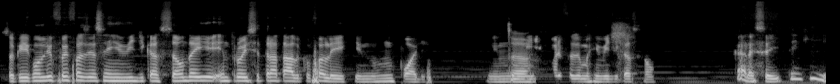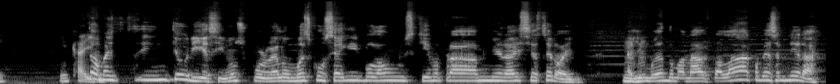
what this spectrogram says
Só que quando ele foi fazer essa reivindicação, daí entrou esse tratado que eu falei, que não, pode. E não- Tá. Ninguém pode fazer uma reivindicação. Cara, isso aí tem que, tem que cair. Não, mas em teoria, assim, vamos supor, o Elon Musk consegue bolar um esquema pra minerar esse asteroide. Aí ele Uhum. manda uma nave pra lá, começa a minerar.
